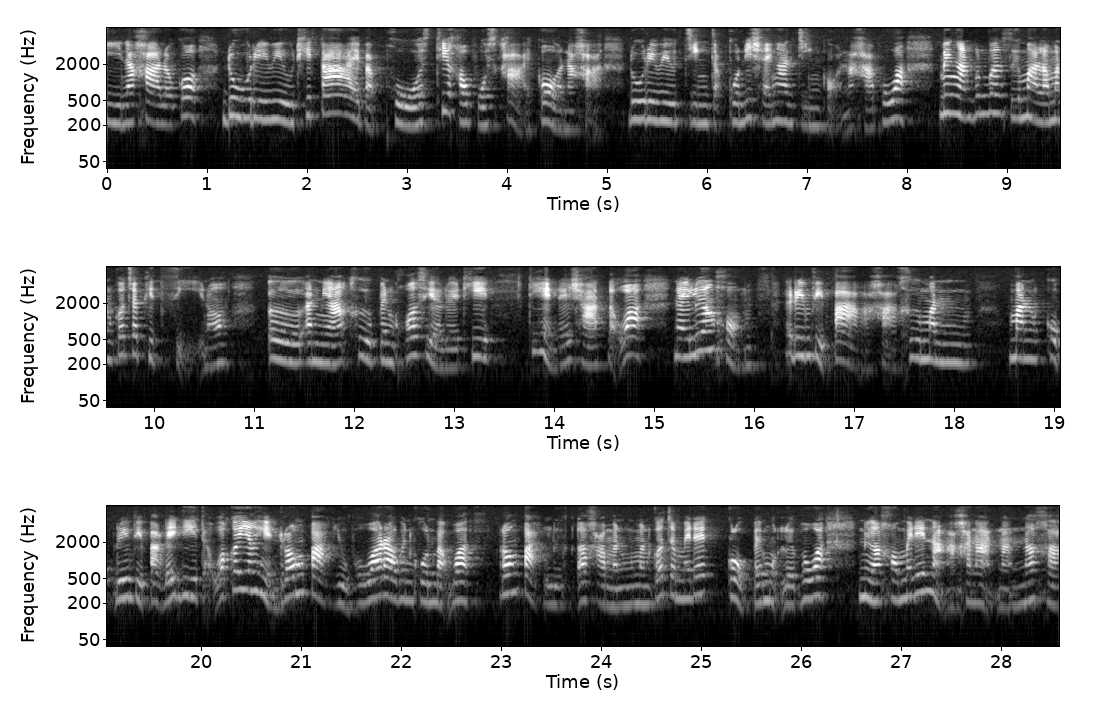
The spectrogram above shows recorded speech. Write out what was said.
ดีๆนะคะ แล้วก็ดูรีวิวที่ใต้แบบโพสต์ที่เขาโพสต์ขายก่อนนะคะ ดูรีวิวจริงจากคนที่ใช้งานจริงก่อนนะคะ เพราะว่าไม่งั้นเพื่อนๆซื้อมาแล้วมันก็จะผิดสีเนาะเอออันนี้คือเป็นข้อเสียเลยที่ที่เห็นได้ชัด แต่ว่าในเรื่องของริมฝีปากอะค่ะ คือมันมันกบริมฝีปากได้ดี แต่ว่าก็ยังเห็นร่องปากอยู่ เพราะว่าเราเป็นคนแบบว่า ร่องปากลึกอะค่ะมันมันก็จะไม่ได้กลบไปหมดเลย เพราะว่าเนื้อเขาไม่ได้หนาขนาดนั้นนะคะ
